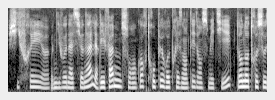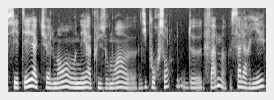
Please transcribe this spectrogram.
chiffrés euh, au niveau national, les femmes sont encore trop peu représentées dans ce métier. Dans notre société, actuellement, on est à plus ou moins 10% euh, de femmes salariées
